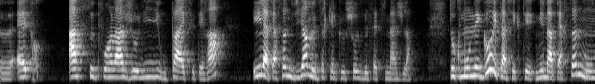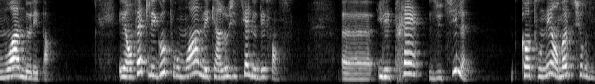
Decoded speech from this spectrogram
euh, être à ce point-là jolie ou pas, etc. Et la personne vient me dire quelque chose de cette image-là. Donc mon ego est affecté, mais ma personne, mon moi ne l'est pas. Et en fait, l'ego pour moi n'est qu'un logiciel de défense. Euh, il est très utile quand on est en mode survie.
